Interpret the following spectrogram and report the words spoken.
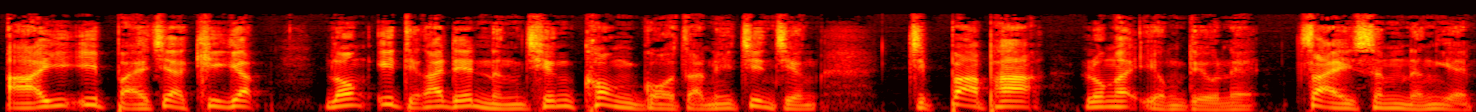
R 一百这企业，拢一定要在两千零五十年进行一百趴，拢要用到呢再生能源。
